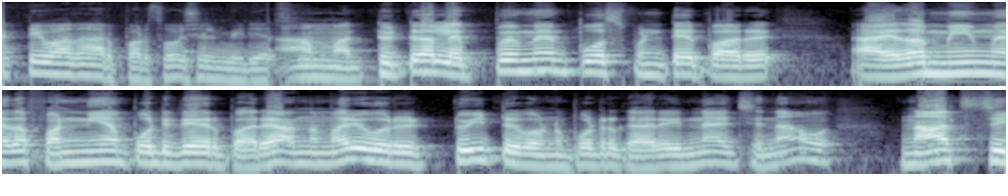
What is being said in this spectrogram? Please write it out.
ஆக்டிவாக தான் இருப்பார் சோஷியல் மீடியா ஆமா ட்விட்டர்ல எப்பவுமே போஸ்ட் பண்ணிட்டே இருப்பாரு. ஏதாவது மீம் ஏதாவது ஃபன்னியா போட்டுட்டே இருப்பாரு. அந்த மாதிரி ஒரு ட்வீட் ஒன்று போட்டிருக்காரு. என்ன ஆச்சுன்னா நாச்சி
